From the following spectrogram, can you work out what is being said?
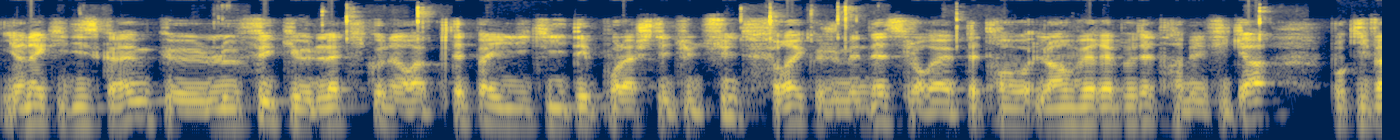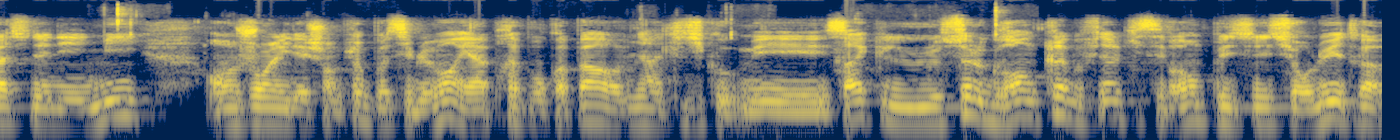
y en a qui disent quand même que le fait que l'Atletico n'aurait peut-être pas les liquidités pour l'acheter tout de suite ferait que Mendes l'aurait peut-être l'enverrait peut-être à Benfica pour qu'il fasse une année et demie en jouant la Ligue des Champions possiblement et après pourquoi pas revenir Mais c'est vrai que le seul grand club au final qui s'est vraiment positionné sur lui, en tout cas,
